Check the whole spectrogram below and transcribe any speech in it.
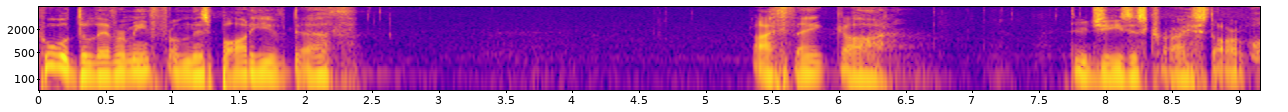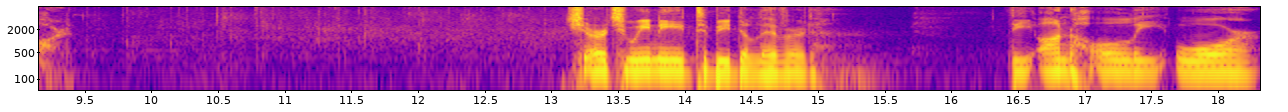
who will deliver me from this body of death? I thank God through Jesus Christ our Lord. Church, we need to be delivered. The unholy war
